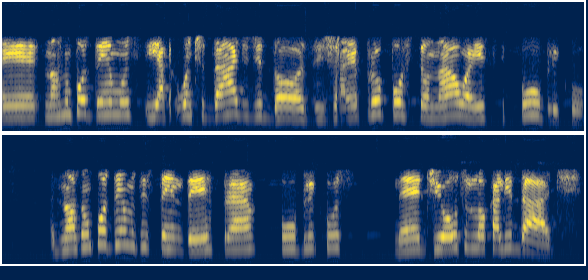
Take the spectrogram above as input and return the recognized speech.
é, nós não podemos, e a quantidade de doses já é proporcional a esse público, nós não podemos estender para públicos né, de outra localidade.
